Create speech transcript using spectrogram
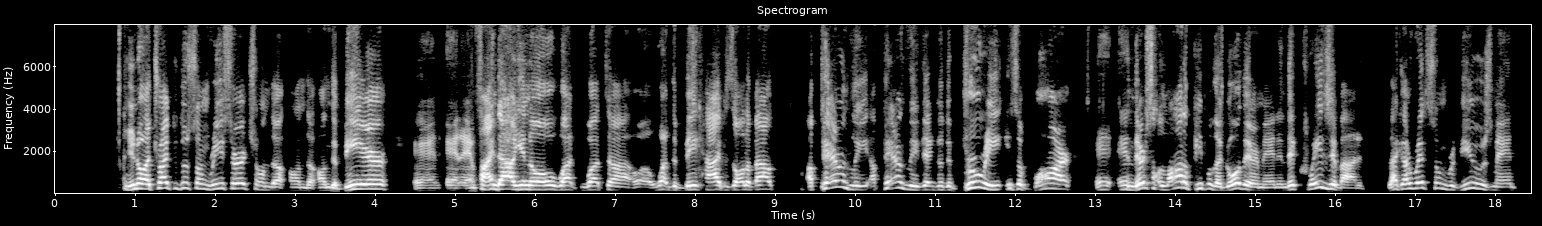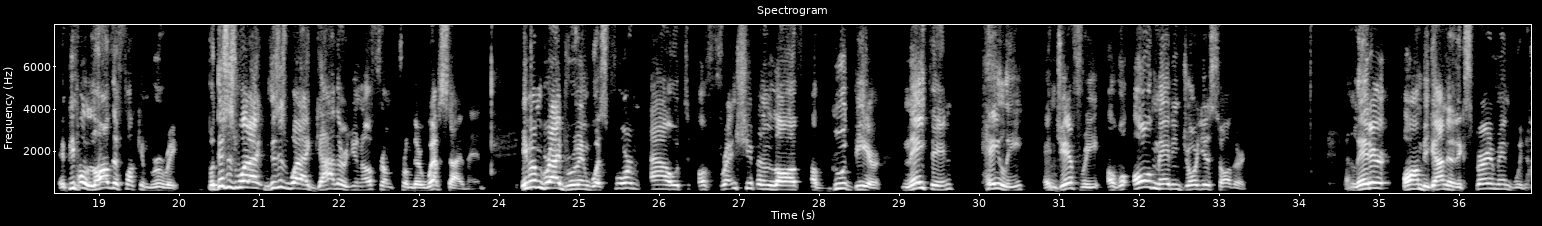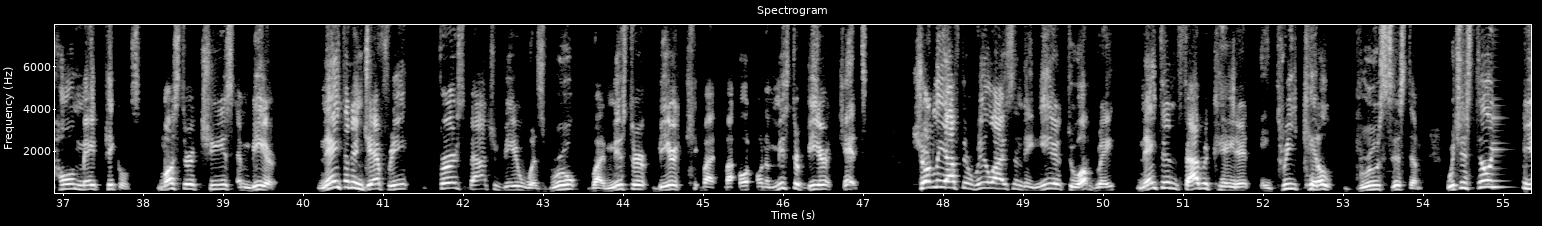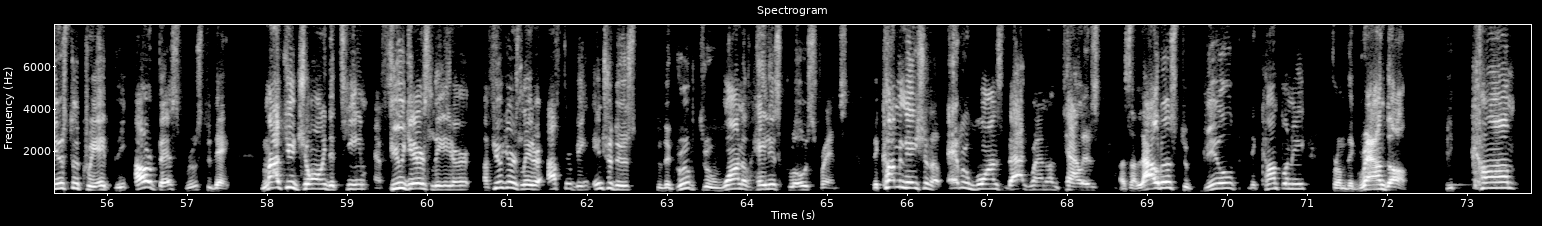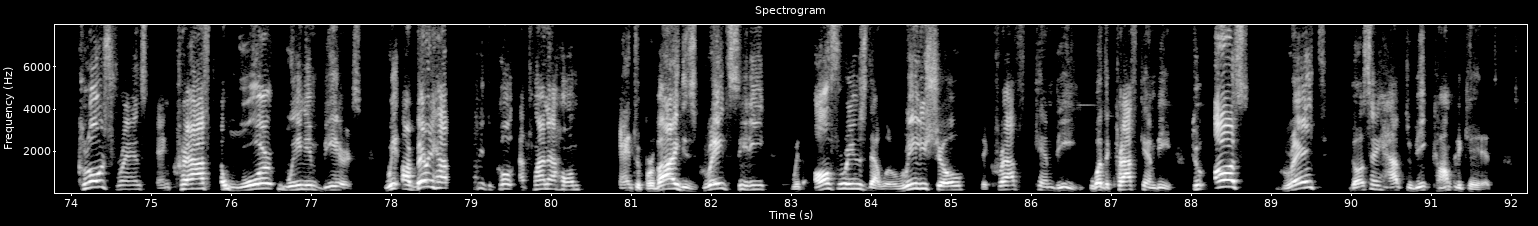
you know I tried to do some research on the on the on the beer and and and find out you know what what uh, what the big hype is all about. Apparently, apparently the, the, the brewery is a bar, and, and there's a lot of people that go there, man, and they're crazy about it. Like I read some reviews, man and people love the fucking brewery. But this is what I this is what I gathered, you know, from from their website, man. Even Bright Brewing was formed out of friendship and love of good beer. Nathan, Haley, and Jeffrey of all met in Georgia Southern. and later on began an experiment with homemade pickles, mustard, cheese, and beer. Nathan and Jeffrey first batch of beer was brewed by Mr. Beer by, by, on a Mr. Beer kit. Shortly after realizing they needed to upgrade, Nathan fabricated a three kettle brew system, which is still used to create the our best brews today. Matthew joined the team a few years later, a few years later after being introduced to the group through one of Haley's close friends. The combination of everyone's background and talents has allowed us to build the company from the ground up, become close friends, and craft award winning beers. We are very happy to call Atlanta home and to provide this great city with offerings that will really show the craft can be, what the craft can be. To us, great doesn't have to be complicated.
